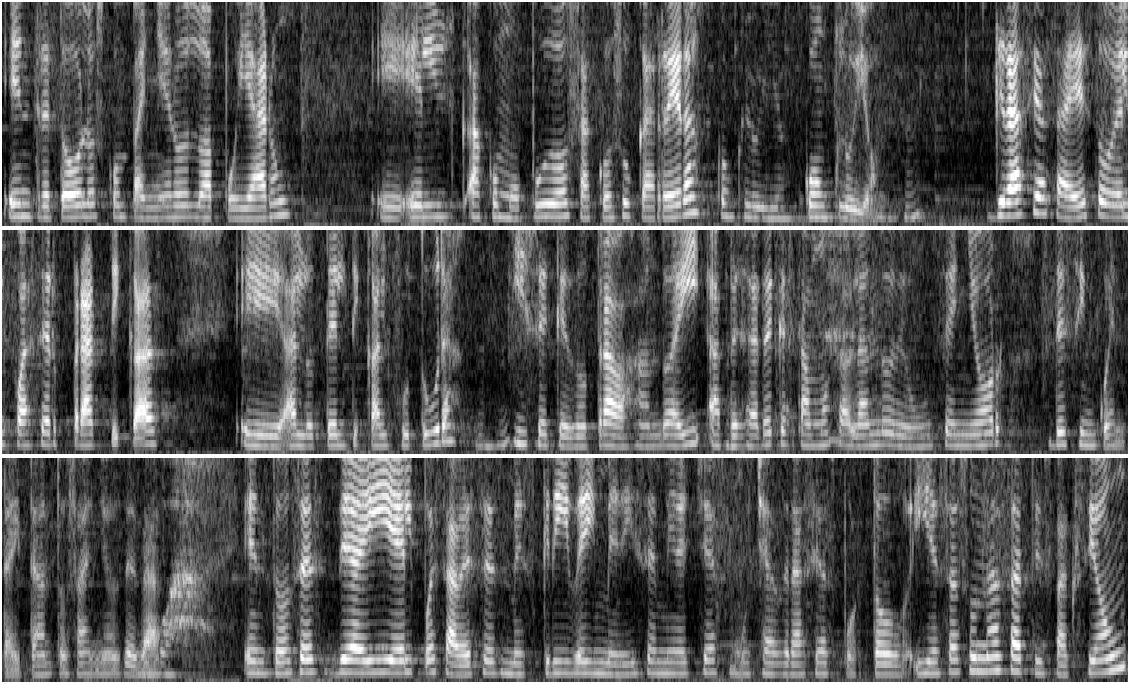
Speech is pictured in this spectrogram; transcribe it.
Entre todos los compañeros lo apoyaron, eh, él a como pudo sacó su carrera. Concluyó. Concluyó. Gracias a eso él fue a hacer prácticas eh, al Hotel Tical Futura y se quedó trabajando ahí, a pesar de que estamos hablando de un señor de cincuenta y tantos años de edad. Entonces de ahí él pues a veces me escribe y me dice, mire chef, muchas gracias por todo. Y esa es una satisfacción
